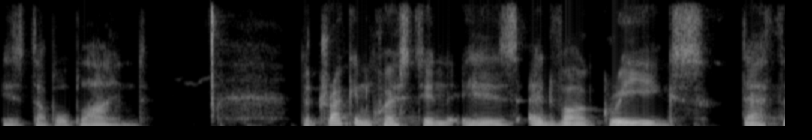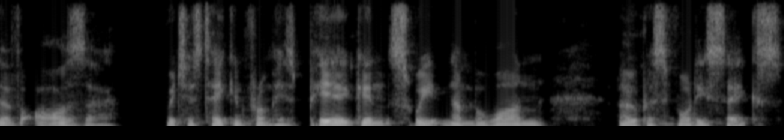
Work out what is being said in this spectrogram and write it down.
is double blind. The track in question is Edvard Grieg's Death of Åse, which is taken from his Peer Gynt Suite number 1, opus 46.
